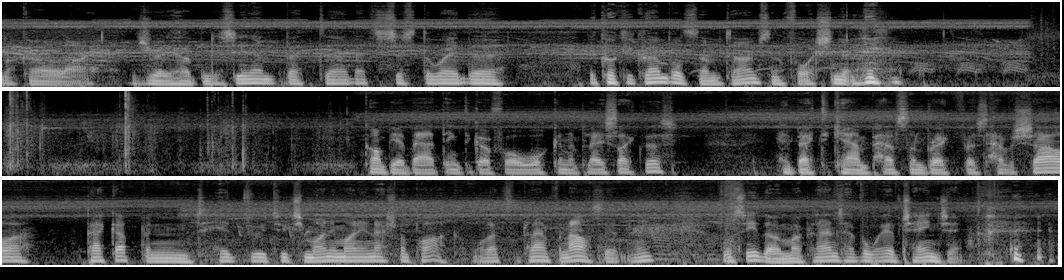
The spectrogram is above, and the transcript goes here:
not gonna lie. I was really hoping to see them, but uh, that's just the way the the cookie crumbles sometimes. Unfortunately. Can't be a bad thing to go for a walk in a place like this. Head back to camp, have some breakfast, have a shower, pack up, and head through to Chimanimani National Park. Well, that's the plan for now, certainly. We'll see though. My plans have a way of changing.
